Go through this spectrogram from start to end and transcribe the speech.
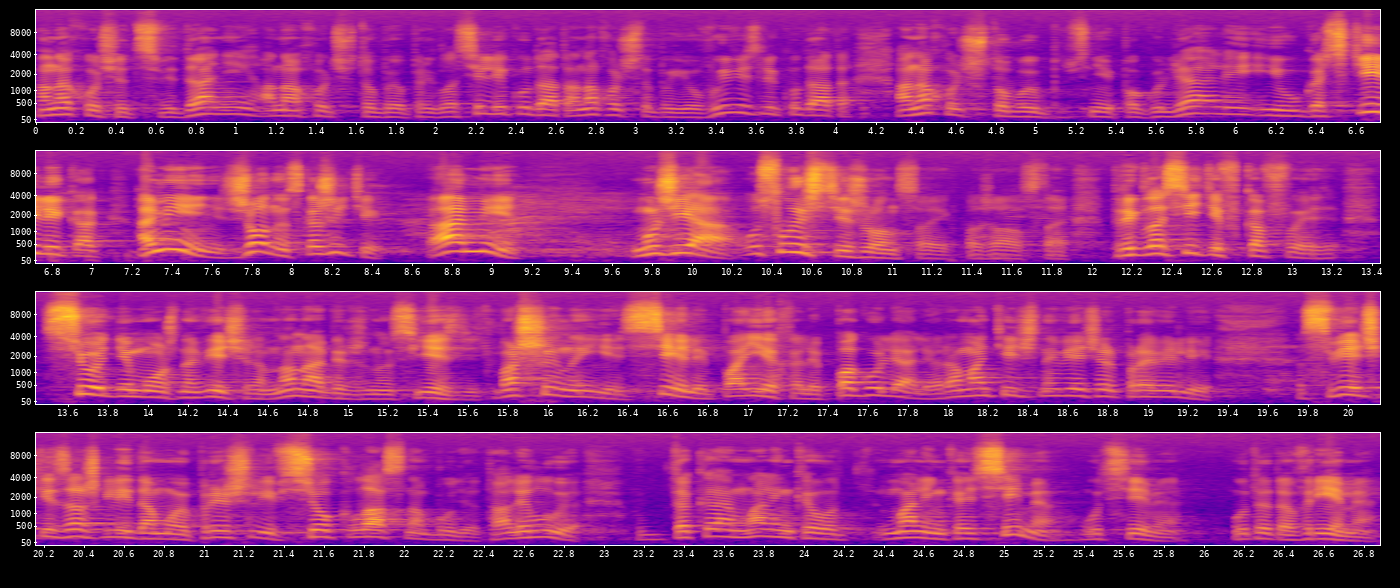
Она хочет свиданий, она хочет, чтобы ее пригласили куда-то, она хочет, чтобы ее вывезли куда-то, она хочет, чтобы с ней погуляли и угостили как. Аминь. Жены, скажите. Аминь. Мужья, услышьте жен своих, пожалуйста. Пригласите в кафе. Сегодня можно вечером на набережную съездить. Машины есть. Сели, поехали, погуляли. Романтичный вечер провели. Свечки зажгли домой, пришли. Все классно будет. Аллилуйя. Такая маленькая, вот, маленькое семя, вот семя, вот это время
